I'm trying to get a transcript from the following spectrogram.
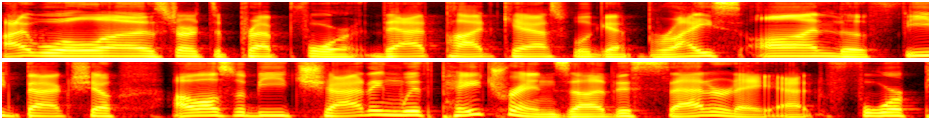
I will uh, start to prep for that podcast. We'll get Brice on the feedback show. I'll also be chatting with patrons uh, this Saturday at 4 p.m.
